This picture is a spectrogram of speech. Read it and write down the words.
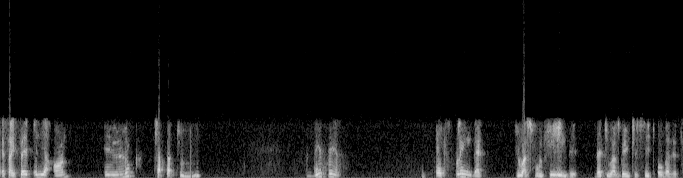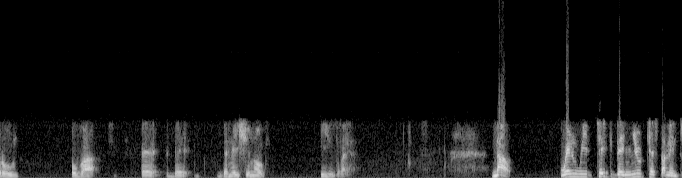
As I said earlier on, in Luke chapter 2, this is explained that he was fulfilling this, that he was going to sit over the throne over uh, the, the nation of Israel. Now, when we take the New Testament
